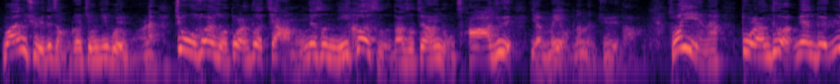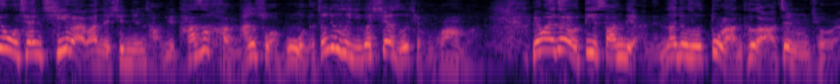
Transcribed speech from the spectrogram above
湾区的整个经济规模呢，就算说杜兰特加盟的是尼克斯，但是这样一种差距也没有那么巨大。所以呢，杜兰特面对六千七百万的薪金差距，他是很难说不的，这就是一个现实情况嘛。另外再有第三点呢，那就是杜兰特啊这名球员，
